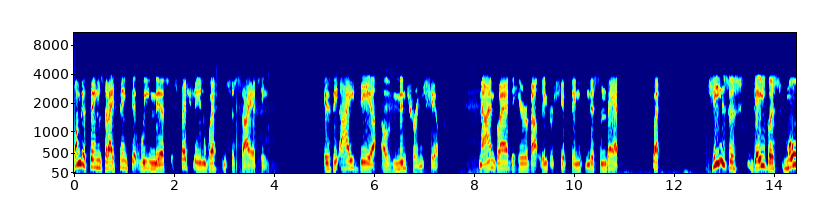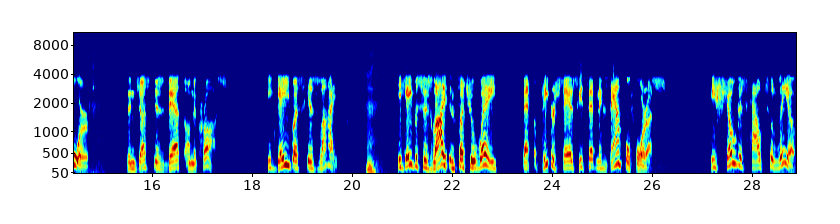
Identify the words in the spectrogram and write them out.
one of the things that I think that we miss, especially in Western society, is the idea of mentorship. Now, I'm glad to hear about leadership things and this and that, but Jesus gave us more than just his death on the cross. He gave us his life. Hmm. He gave us his life in such a way that Peter says he set an example for us. He showed us how to live.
